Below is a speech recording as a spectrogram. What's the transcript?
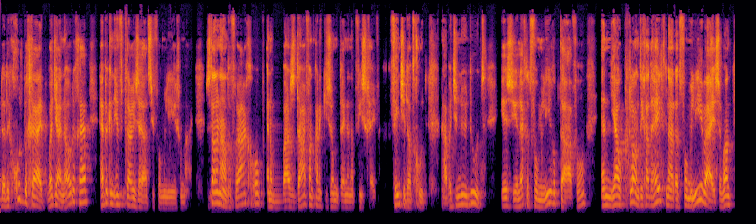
dat ik goed begrijp wat jij nodig hebt, heb ik een inventarisatieformulier gemaakt. Er staan een aantal vragen op en op basis daarvan kan ik je zo meteen een advies geven. Vind je dat goed? Nou, wat je nu doet, is je legt het formulier op tafel en jouw klant die gaat tijd naar dat formulier wijzen. Want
